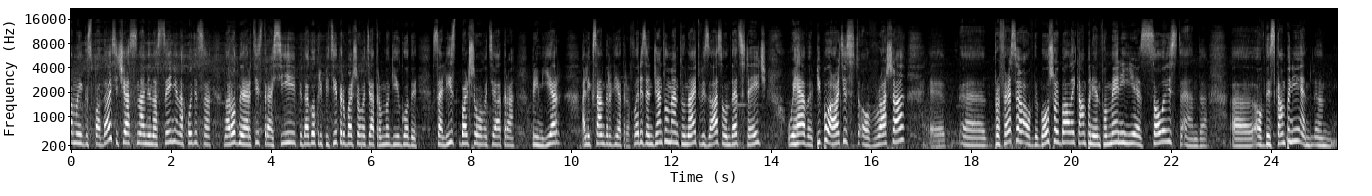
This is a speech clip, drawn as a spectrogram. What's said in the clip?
Дамы и господа, сейчас с нами на сцене находится народный артист России, педагог-репетитор Большого театра, многие годы солист Большого театра, премьер Александр Ветров. Ladies and gentlemen, tonight with us on that stage we have a people artist of Russia, a, a professor of the Bolshoi Ballet Company and for many years soloist and uh, uh, of this company and um,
